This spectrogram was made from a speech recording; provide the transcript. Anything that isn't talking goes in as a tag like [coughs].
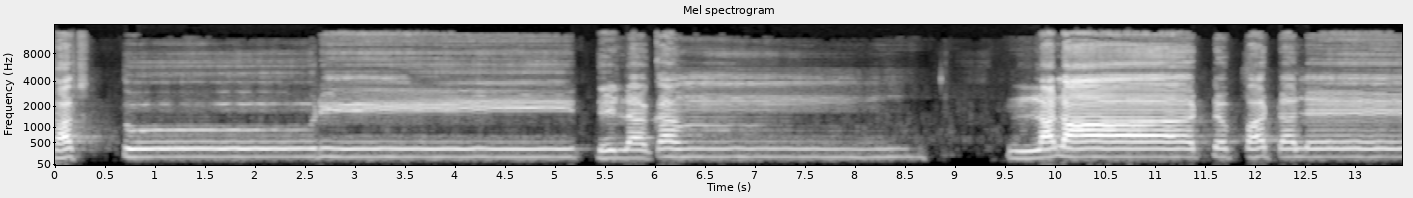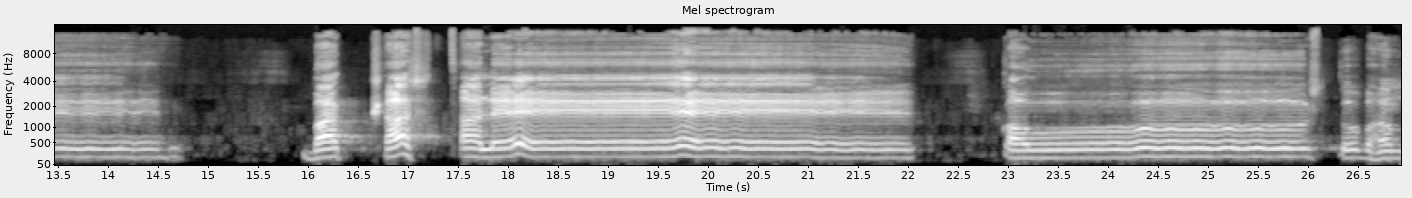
कस्तूरी तिलकम ललाट पटले बक्षस्थले कौस्तुभम्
